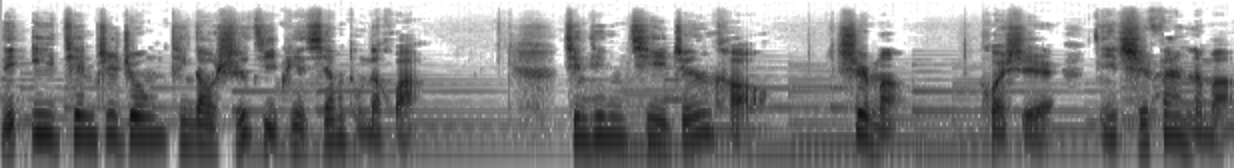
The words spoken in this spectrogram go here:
你一天之中听到十几遍相同的话，“今天天气真好”，是吗？或是“你吃饭了吗？”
